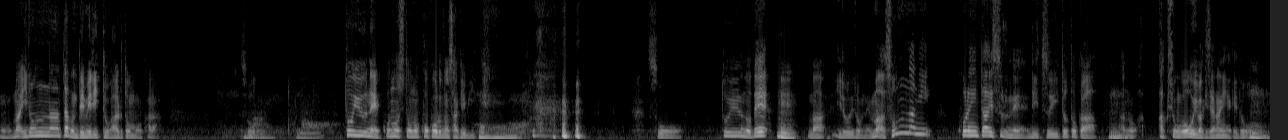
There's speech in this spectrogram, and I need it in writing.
うんまあいろんな多分デメリットがあると思うから。そう。というね、この人の心の叫び。お そう。というので、ーうん。まあいろいろね、まあそんなにこれに対するね、リツイートとか、うんあの、アクションが多いわけじゃないんやけど、うん。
